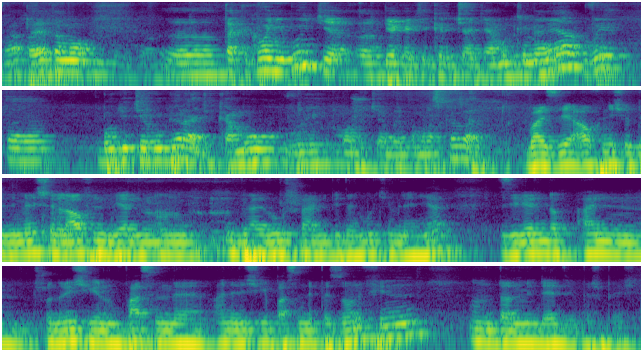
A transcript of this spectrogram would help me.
Да, поэтому, э, так как вы не будете э, бегать и кричать, я мультимиллионер, вы э, будете выбирать, кому вы можете об этом рассказать. Weil sie auch nicht unter die Menschen laufen werden und überall rumschreien wie der Multimillionär. Sie werden doch einen schon richtigen passende, eine richtige passende Person finden und dann mit der sie besprechen.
